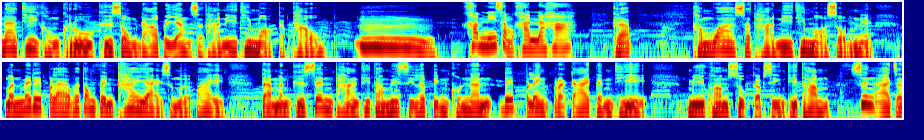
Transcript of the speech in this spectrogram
หน้าที่ของครูคือส่งดาวไปยังสถานีที่เหมาะกับเขา อืมคำนี้สำคัญนะคะ ครับคำว่าสถานีที่เหมาะสมเนี่ย มันไม่ได้แปลว่าต้องเป็นค่ายใหญ่เสมอไป แต่มันคือเส้นทางที่ทำให้ศิลปินคนนั้นได้เปล่งประกายเต็มที่ มีความสุขกับสิ่งที่ทำซึ่งอาจจะ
